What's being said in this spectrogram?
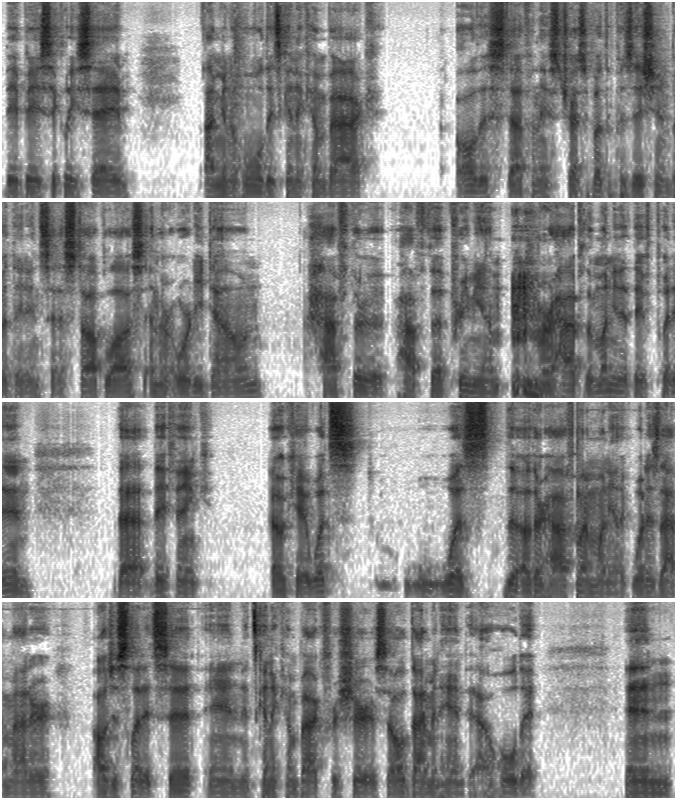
they basically say, I'm going to hold, it's going to come back, all this stuff, and they stress about the position, but they didn't set a stop loss, and they're already down half the half the premium or half the money that they've put in that they think okay what's what's the other half of my money? Like, what does that matter? I'll just let it sit and it's going to come back for sure. So I'll diamond hand it, I'll hold it. And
